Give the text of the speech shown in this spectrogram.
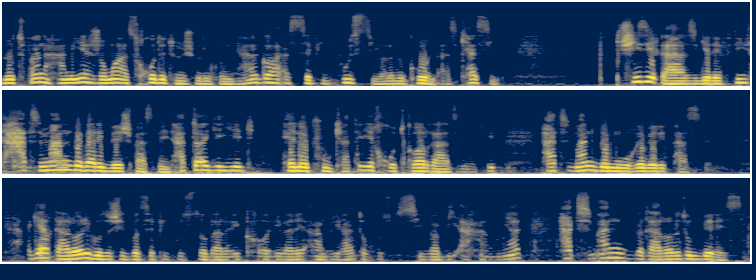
لطفا همه شما از خودتون شروع کنید. هرگاه از سفید پوستی حالا به کل از کسی چیزی قرض گرفتید حتما ببرید بهش پس بدید. حتی اگه یک هل پوکته یک خودکار قرض گرفتید حتما به موقع برید پس بدید. اگر قراری گذاشتید با سفید پوستا برای کاری برای امری حتی خصوصی و بی اهمیت حتما به قرارتون برسید.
